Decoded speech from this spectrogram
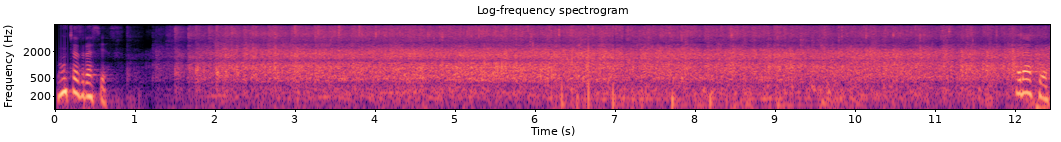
Muchas gracias. Gracias.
